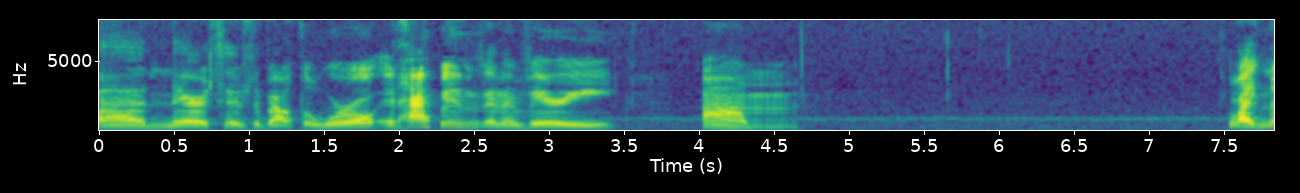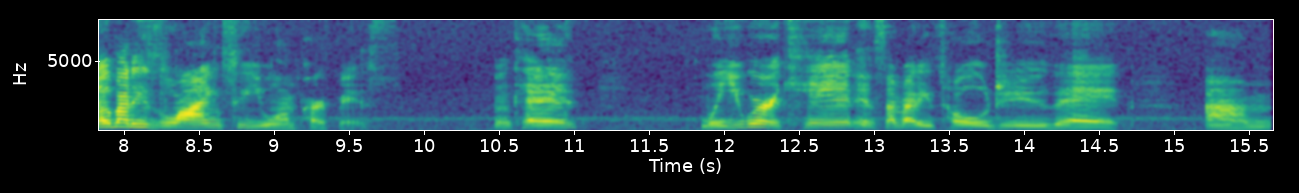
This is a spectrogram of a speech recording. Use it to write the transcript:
uh, narratives about the world, it happens in a very, um, like nobody's lying to you on purpose. Okay? When you were a kid and somebody told you that um,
